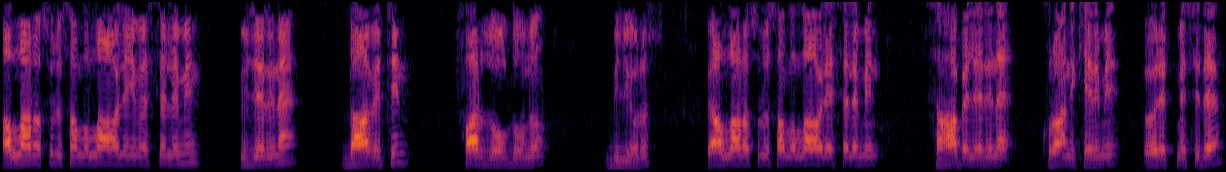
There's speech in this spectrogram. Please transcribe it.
Allah Resulü sallallahu aleyhi ve sellemin üzerine davetin farz olduğunu biliyoruz. Ve Allah Resulü sallallahu aleyhi ve sellemin sahabelerine Kur'an-ı Kerim'i öğretmesi de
